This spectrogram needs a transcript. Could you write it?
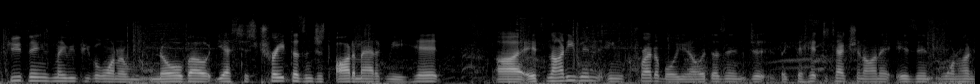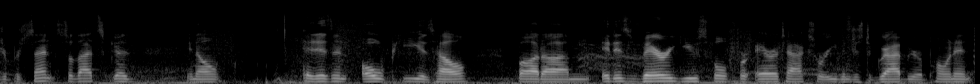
a few things maybe people want to know about. Yes, his trait doesn't just automatically hit. Uh, it's not even incredible, you know. It doesn't like the hit detection on it isn't 100%, so that's good. You know, it isn't OP as hell, but um, it is very useful for air attacks or even just to grab your opponent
